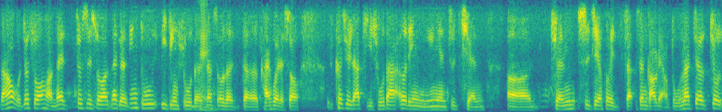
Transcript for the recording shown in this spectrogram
然后我就说哈，那就是说那个京都议定书的那时候的的开会的时候。科学家提出，在二零五零年之前，呃，全世界会增升高两度，那就就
